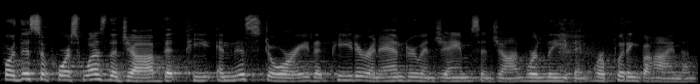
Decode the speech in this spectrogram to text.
For this, of course, was the job that Pete, in this story that Peter and Andrew and James and John were leaving, were putting behind them.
